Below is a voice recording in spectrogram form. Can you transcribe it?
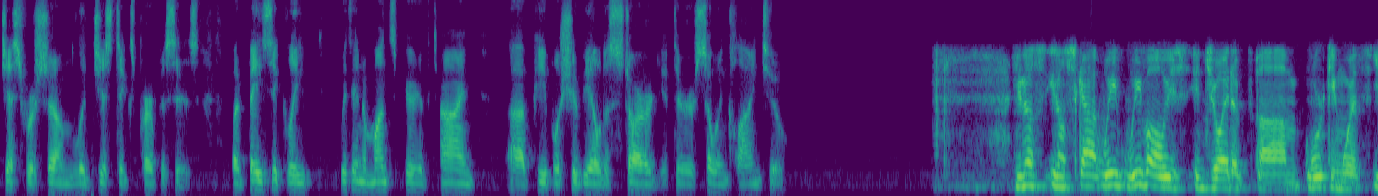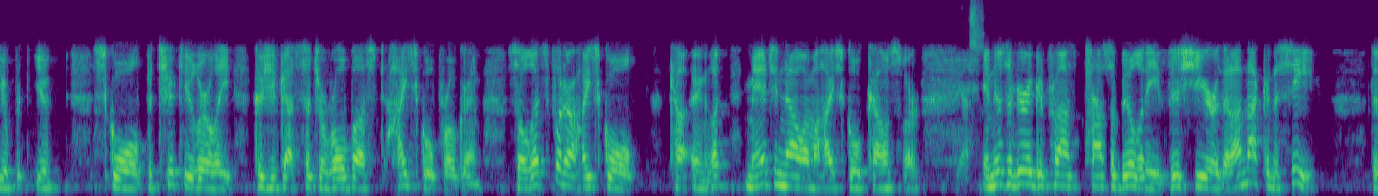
just for some logistics purposes. But basically, within a month's period of time, uh, people should be able to start if they're so inclined to. You know, you know, Scott, we we've always enjoyed um, working with your, your school, particularly because you've got such a robust high school program. So let's put our high school imagine now I'm a high school counselor, yes. and there's a very good possibility this year that I'm not going to see the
